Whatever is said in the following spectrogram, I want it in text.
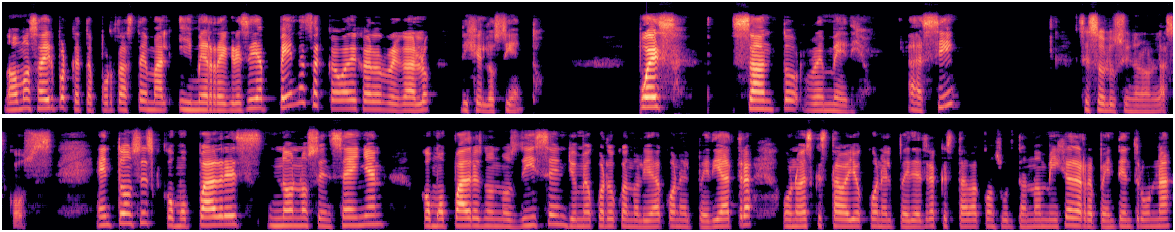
no vamos a ir porque te portaste mal. Y me regresé y apenas acaba de dejar el regalo, dije, lo siento. Pues, santo remedio. Así se solucionaron las cosas. Entonces, como padres no nos enseñan, como padres no nos dicen. Yo me acuerdo cuando le iba con el pediatra, una vez que estaba yo con el pediatra que estaba consultando a mi hija, de repente entró una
